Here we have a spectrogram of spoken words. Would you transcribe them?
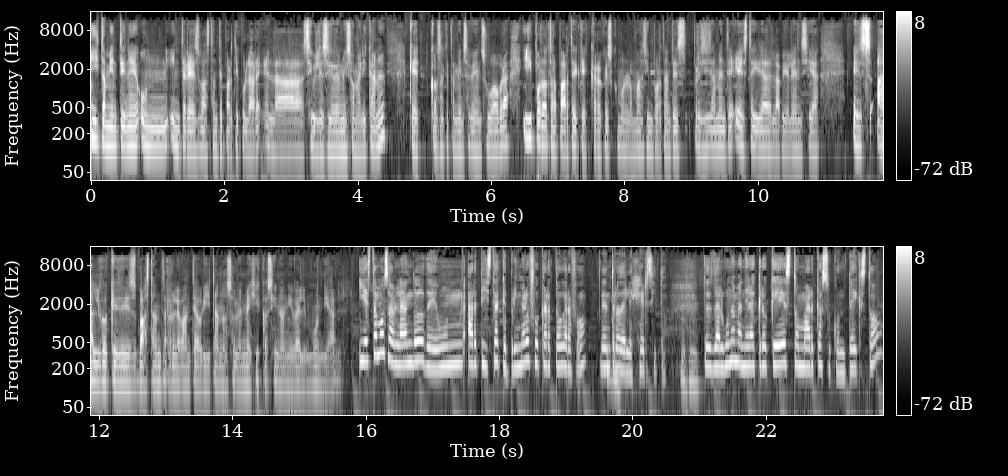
Y también tiene un interés bastante particular en la civilización mesoamericana, que, cosa que también se ve en su obra. Y por otra parte, que creo que es como lo más importante, es precisamente esta idea de la violencia. Es algo que es bastante relevante ahorita, no solo en México, sino a nivel mundial. Y estamos hablando de un artista que primero fue cartógrafo dentro del ejército. Entonces, de alguna manera, creo que esto marca su contexto,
